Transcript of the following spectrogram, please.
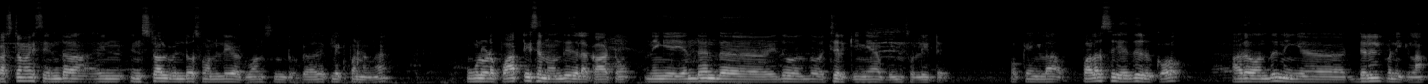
கஸ்டமைஸ் இண்டா இன் இன்ஸ்டால் விண்டோஸ் ஒன்லி அட்வான்ஸ்னு இருக்குது அதை கிளிக் பண்ணுங்கள் உங்களோட பார்ட்டிஷன் வந்து இதில் காட்டும். நீங்கள் எந்தெந்த இது வந்து வச்சுருக்கீங்க அப்படின்னு சொல்லிட்டு. ஓகேங்களா பழசு எது இருக்கோ அதை வந்து நீங்கள் டெலிட் பண்ணிக்கலாம்.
